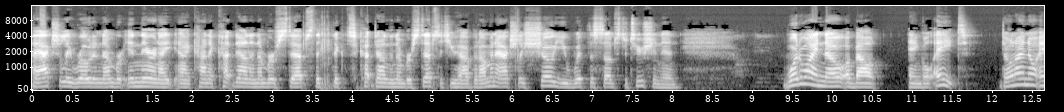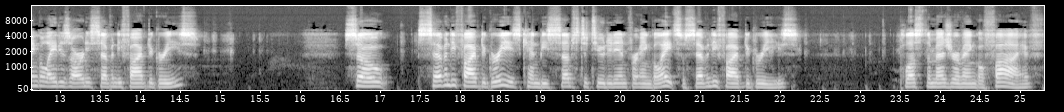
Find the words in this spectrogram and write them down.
I actually wrote a number in there and I, I kind of cut down a number of steps that, that, to cut down the number of steps that you have, but I'm going to actually show you with the substitution in. What do I know about angle 8? Don't I know angle 8 is already 75 degrees? So 75 degrees can be substituted in for angle 8. So 75 degrees plus the measure of angle 5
